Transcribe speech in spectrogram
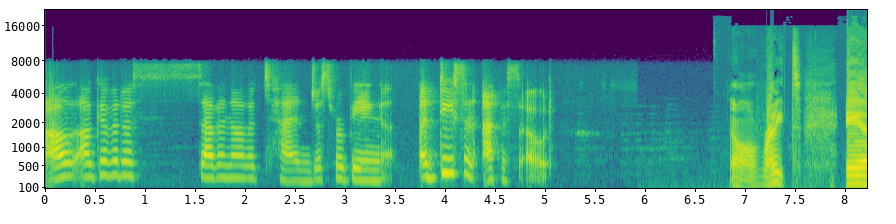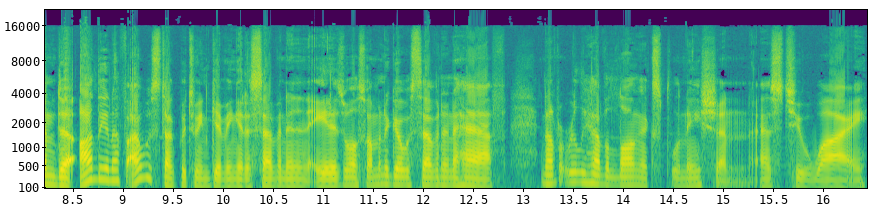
I'll I'll give it a seven out of ten just for being a decent episode. All right. And uh, oddly enough, I was stuck between giving it a 7 and an 8 as well, so I'm going to go with 7.5. And I don't really have a long explanation as to why.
